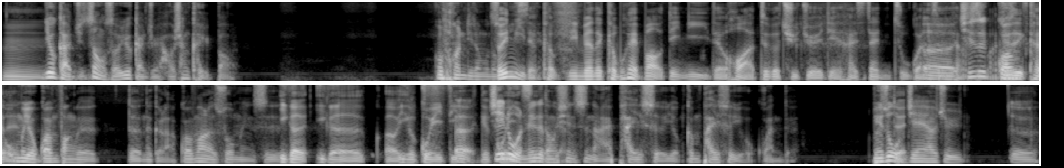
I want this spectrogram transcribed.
嗯，又感觉这种时候又感觉好像可以报，我不知道你懂不懂？所以你的可你们的可不可以报定义的话，这个取决一点还是在你主观身上呃，其实就官是可能我们有官方的的那个啦，官方的说明是一个一个呃一个规定，呃一，个今天如果那个东西是拿来拍摄用，跟拍摄有关的，比如说我们今天要去呃，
